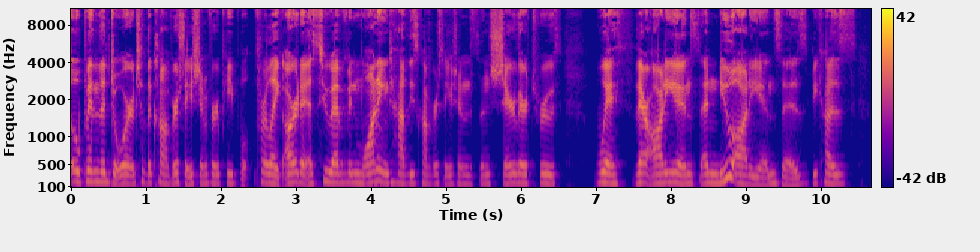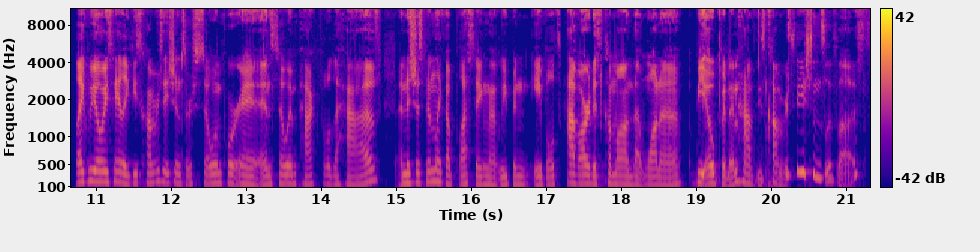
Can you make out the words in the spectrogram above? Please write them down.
open the door to the conversation for people for like artists who have been wanting to have these conversations and share their truth with their audience and new audiences because like we always say like these conversations are so important and so impactful to have. And it's just been like a blessing that we've been able to have artists come on that want to be open and have these conversations with us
